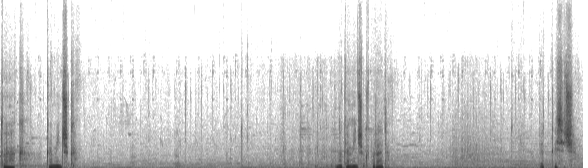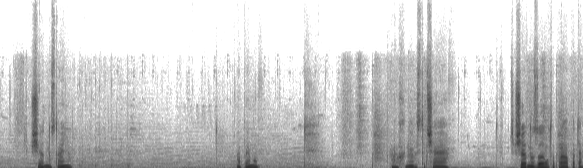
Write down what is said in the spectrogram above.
Так, камінчик. На камінчик вперед. П'ять тисяч. Ще одну стайню. Апимо. Ох, не вистачає. Ще одну золото проапати.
